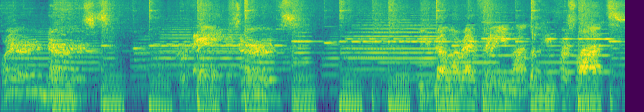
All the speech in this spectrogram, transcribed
We're nerds. We red Fremont looking for slots.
